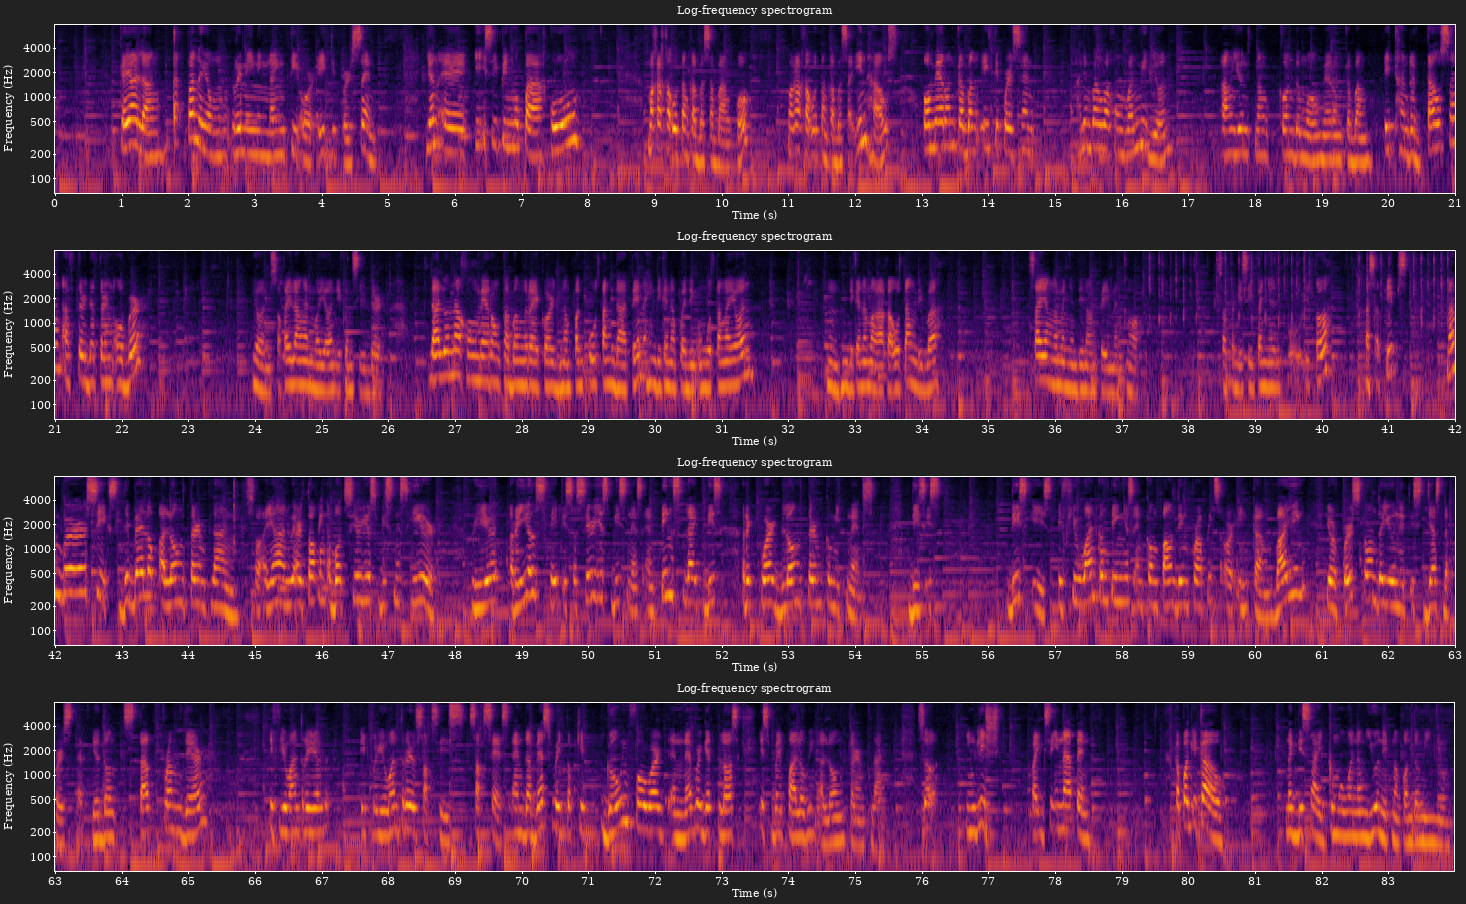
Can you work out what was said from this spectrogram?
Kaya lang, uh, paano yung remaining 90 or 80%? Yan eh, iisipin mo pa kung makakautang ka ba sa bangko, makakautang ka ba sa in-house, o meron ka bang 80%, halimbawa kung 1 million, ang unit ng condo mo, meron ka bang 800,000 after the turnover? Yon, so kailangan mo yon i-consider. Lalo na kung meron ka bang record ng pag-utang dati na hindi ka na pwedeng umutang ngayon, hmm, hindi ka na makakautang, di ba? Sayang naman yung down payment mo. So pag-isipan nyo po ito as a tips Number 6, develop a long-term plan. So ayan, we are talking about serious business here. Real, real estate is a serious business and things like this required long-term commitments. This is this is if you want continuous and compounding profits or income, buying your first condo unit is just the first step. You don't stop from there. If you want real if you want real success, success and the best way to keep going forward and never get lost is by following a long-term plan. So, English, paigsiin natin. Kapag ikaw nag-decide kumuha ng unit ng condominium,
